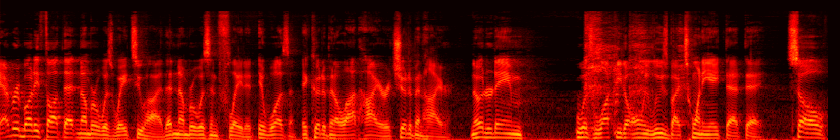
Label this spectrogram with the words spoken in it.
everybody thought that number was way too high. That number was inflated. It wasn't. It could have been a lot higher. It should have been higher. Notre Dame was lucky to only lose by 28 that day. So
